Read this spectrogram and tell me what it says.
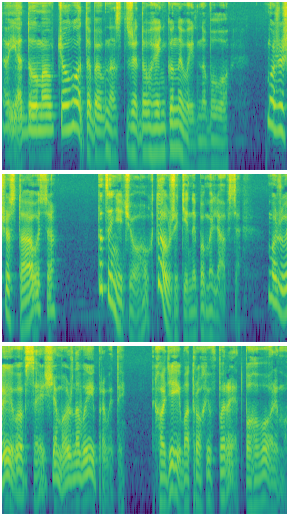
А я думав, чого тебе в нас вже довгенько не видно було. Може, що сталося? Та це нічого, хто в житті не помилявся. Можливо, все ще можна виправити. Ходімо трохи вперед, поговоримо.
